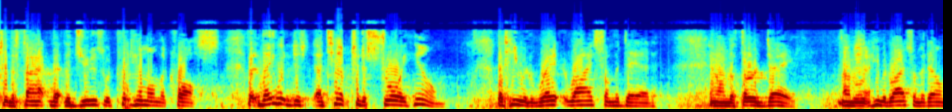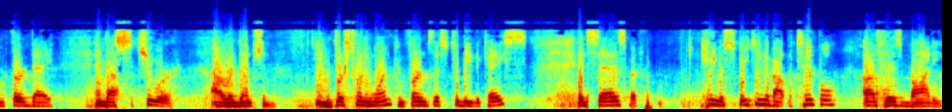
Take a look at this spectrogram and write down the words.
to the fact that the Jews would put him on the cross, that they would attempt to destroy him, that he would rise from the dead, and on the third day I mean, he would rise from the dead on the third day and thus secure our redemption. And verse 21 confirms this to be the case. It says, but he was speaking about the temple of his body.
